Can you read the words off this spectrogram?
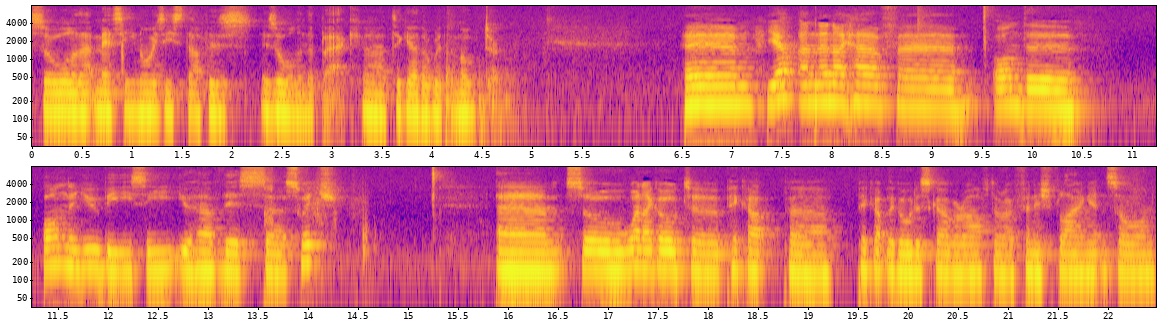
So all of that messy, noisy stuff is is all in the back uh, together with the motor. Um, yeah, and then I have uh, on the on the UBEC you have this uh, switch. Um, so when I go to pick up uh, pick up the Go Discover after I've finished flying it and so on,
